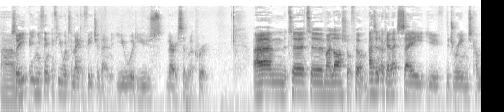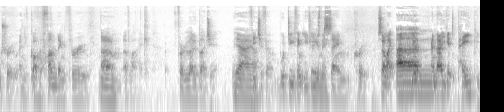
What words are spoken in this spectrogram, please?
Um, so, you, and you think if you were to make a feature, then you would use very similar crew, um, to to my last short film. as in, okay, let's say you the dreams come true and you've got the funding through um, of like for a low budget Yeah. yeah. feature film. Would do you think you'd use the same crew? So like, Um, you- and now you get to pay people.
